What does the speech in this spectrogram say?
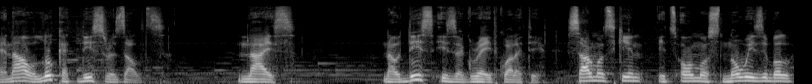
And now look at these results. Nice. Now this is a great quality. Salmon skin, it's almost no visible,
